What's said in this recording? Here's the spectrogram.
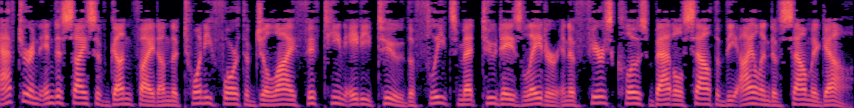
After an indecisive gunfight on 24 July 1582 the fleets met two days later in a fierce close battle south of the island of São Miguel.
